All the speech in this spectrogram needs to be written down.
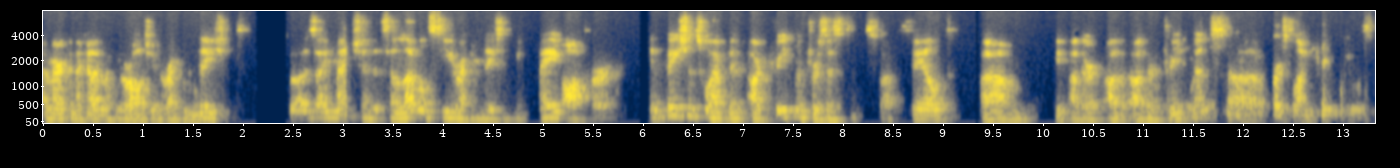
American Academy of Neurology recommendations. So as I mentioned, it's a level C recommendation we may offer in patients who have been are treatment resistant, so have failed um, the other other, other treatments, uh, first line treatments,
